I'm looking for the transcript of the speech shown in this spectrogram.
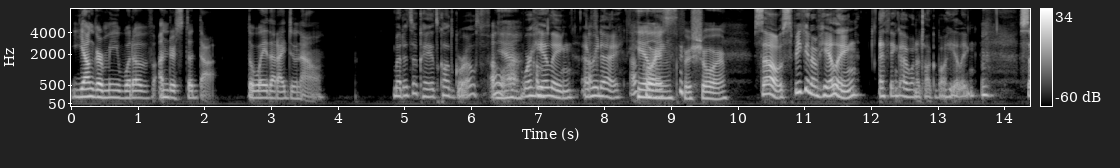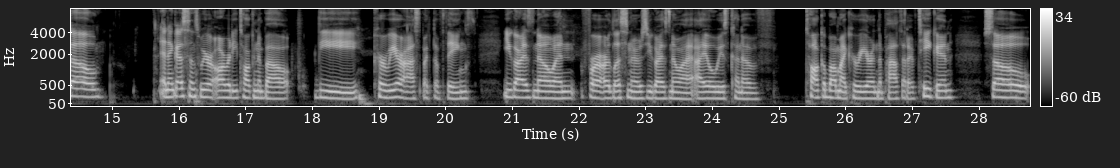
younger me would have understood that the way that I do now. But it's okay it's called growth Oh, Yeah. uh, we're com- healing every day Of Healing course. for sure. so speaking of healing i think i want to talk about healing Mm. so and i guess since we were already talking about the career aspect of things you guys know and for our listeners you guys know i, I always kind of talk about my career and the path that i've taken so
